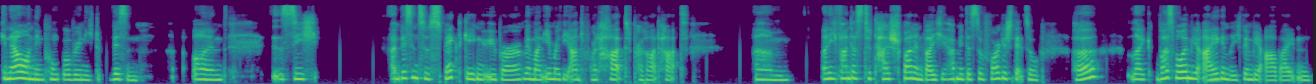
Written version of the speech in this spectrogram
genau an den Punkt, wo wir nicht wissen. Und sich ein bisschen suspekt gegenüber, wenn man immer die Antwort hat, parat hat. Ähm, und ich fand das total spannend, weil ich habe mir das so vorgestellt, so, hä? like, was wollen wir eigentlich, wenn wir arbeiten?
